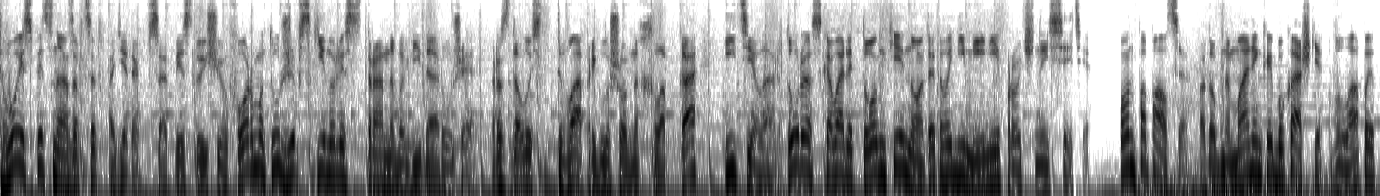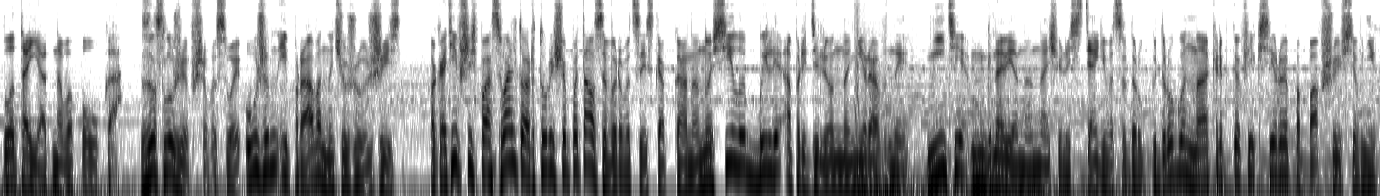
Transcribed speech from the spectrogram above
Двое спецназовцев, одетых в соответствующую форму, тут же вскинули странного вида оружия. Раздалось два приглушенных хлопка, и тело Артура сковали тонкие, но от этого не менее прочные сети. Он попался, подобно маленькой букашке, в лапы плотоядного паука, заслужившего свой ужин и право на чужую жизнь. Покатившись по асфальту, Артур еще пытался вырваться из капкана, но силы были определенно неравны. Нити мгновенно начали стягиваться друг к другу, накрепко фиксируя попавшуюся в них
